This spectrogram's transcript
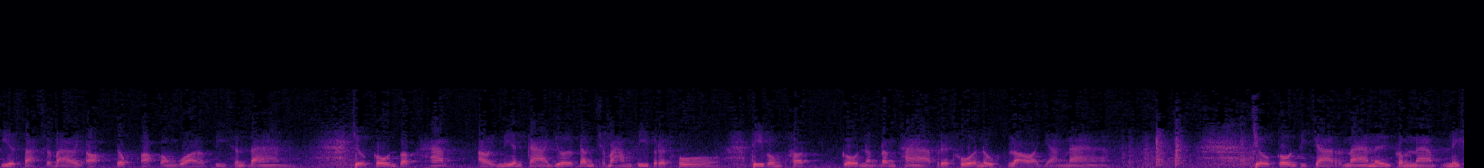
ជាសះស្បើយអស់ទុកអស់កង្វល់ពីសន្តានចូលកូនវឹកហាត់ឲ្យមានការយល់ដឹងច្បាស់អំពីព្រះធម៌ទីបំផុតកូននឹងដឹងថាព្រះធម៌នោះល្អយ៉ាងណាចូលកូនពិចារណានៅកំណាប់នេះ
